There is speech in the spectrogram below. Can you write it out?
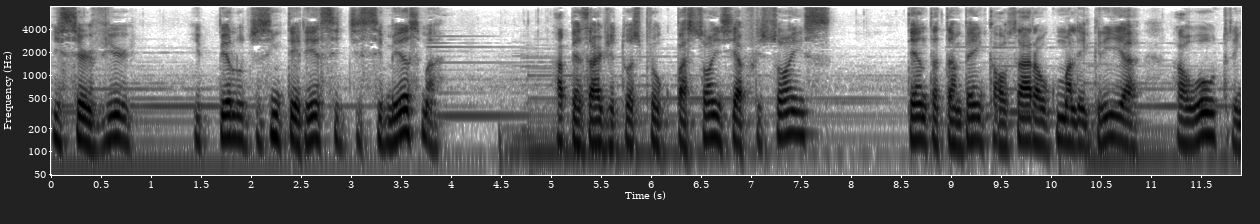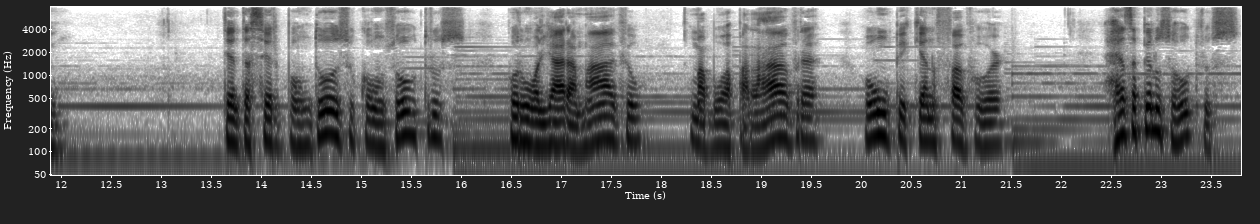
e servir e pelo desinteresse de si mesma? Apesar de tuas preocupações e aflições, tenta também causar alguma alegria ao outrem. Tenta ser bondoso com os outros por um olhar amável, uma boa palavra ou um pequeno favor. Reza pelos outros.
